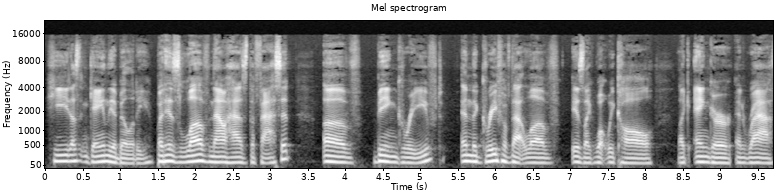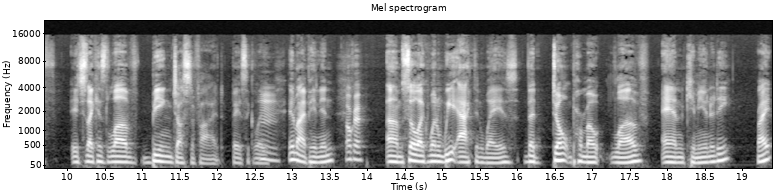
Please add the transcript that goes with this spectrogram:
he doesn't gain the ability, but his love now has the facet of being grieved. And the grief of that love is like what we call like anger and wrath. It's like his love being justified, basically, Hmm. in my opinion. Okay. Um, so like when we act in ways that don't promote love and community, right?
